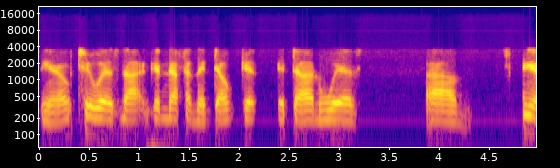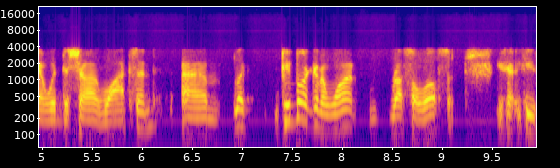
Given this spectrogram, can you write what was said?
you know Tua is not good enough and they don't get it done with, um, you know, with Deshaun Watson, um, look, people are going to want Russell Wilson. You know, he's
